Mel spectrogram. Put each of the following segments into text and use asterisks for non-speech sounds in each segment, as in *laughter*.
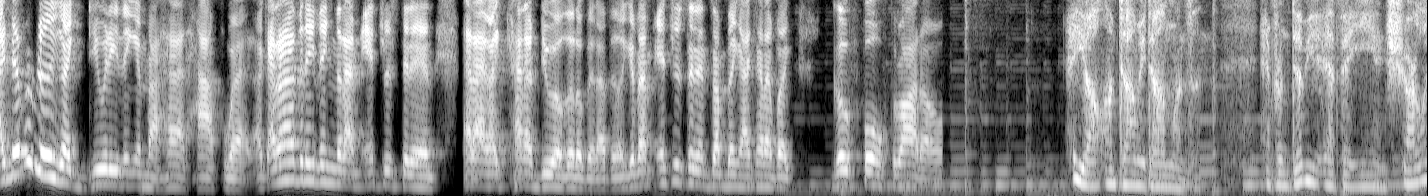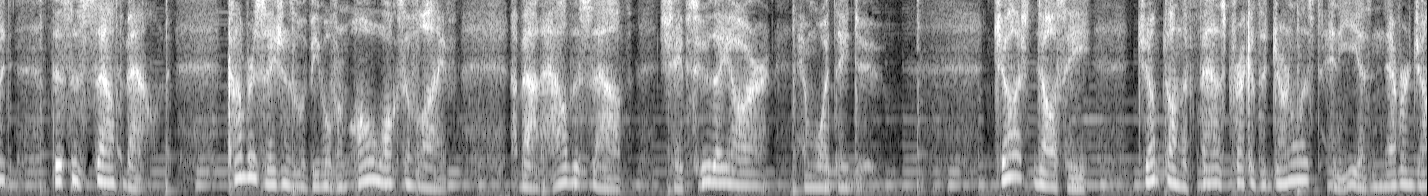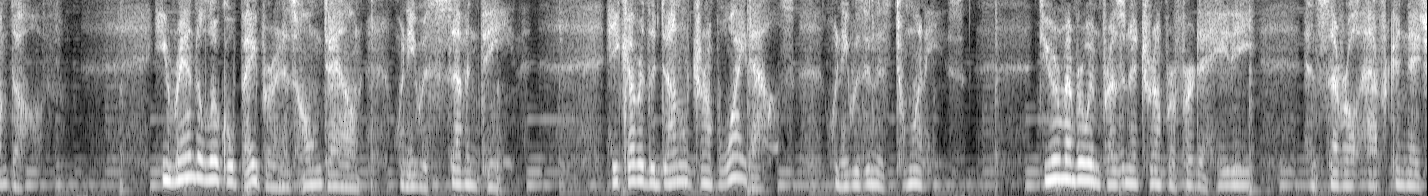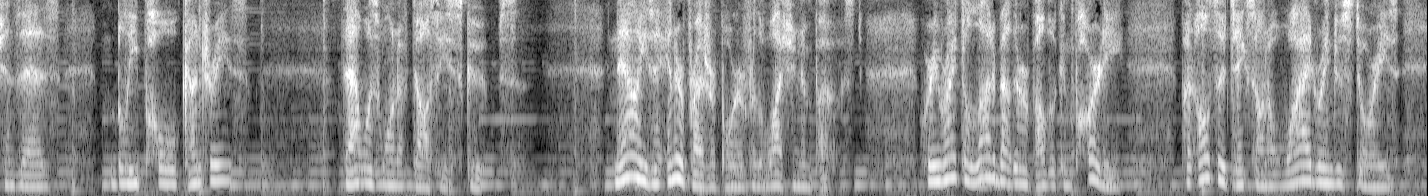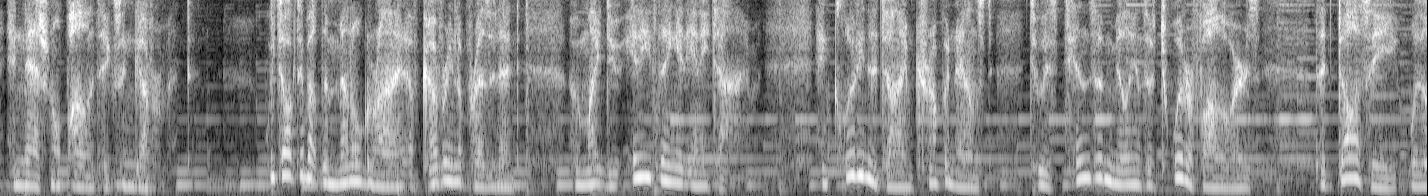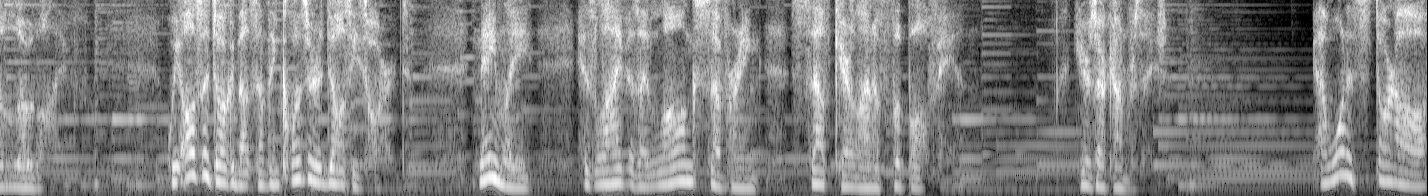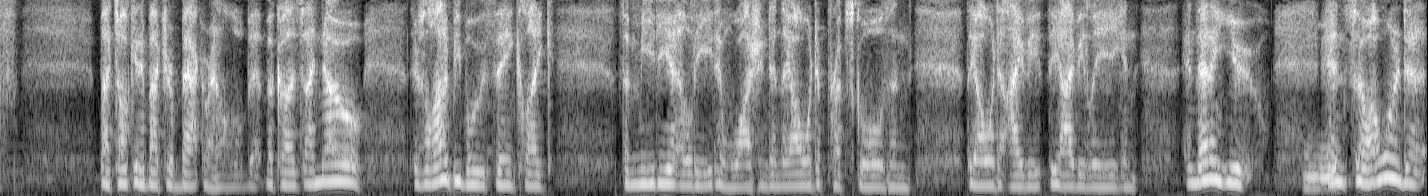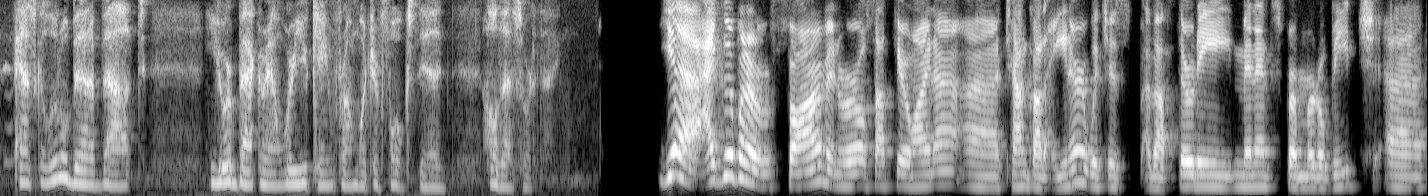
I never really like do anything in my head halfway. Like I don't have anything that I'm interested in, and I like kind of do a little bit of it. Like if I'm interested in something, I kind of like go full throttle. Hey y'all, I'm Tommy Tomlinson, and from WFAE in Charlotte, this is Southbound. Conversations with people from all walks of life about how the South shapes who they are and what they do. Josh Dawsey jumped on the fast track as a journalist, and he has never jumped off. He ran the local paper in his hometown when he was 17. He covered the Donald Trump White House when he was in his 20s. Do you remember when President Trump referred to Haiti and several African nations as bleep hole countries? That was one of Dawsey's scoops. Now he's an enterprise reporter for the Washington Post, where he writes a lot about the Republican Party, but also takes on a wide range of stories in national politics and government. We talked about the mental grind of covering a president who might do anything at any time, including the time Trump announced to his tens of millions of Twitter followers that Dawsey was a lowlife. We also talk about something closer to Dawsey's heart, namely his life as a long suffering South Carolina football fan. Here's our conversation. I want to start off by talking about your background a little bit because I know there's a lot of people who think like the media elite in Washington, they all went to prep schools and they all went to Ivy, the Ivy League, and and that ain't you. Mm-hmm. And so I wanted to ask a little bit about your background, where you came from, what your folks did, all that sort of thing. Yeah, I grew up on a farm in rural South Carolina, a town called Aynor, which is about 30 minutes from Myrtle Beach. Uh,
